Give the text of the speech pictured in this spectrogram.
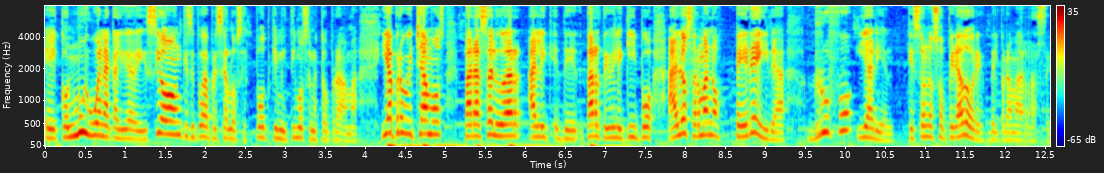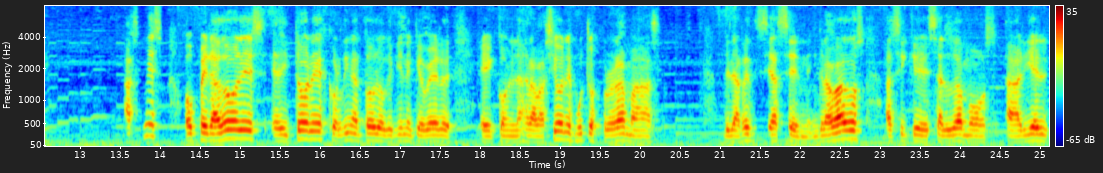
eh, con muy buena calidad de edición, que se puede apreciar los spots que emitimos en nuestro programa. Y aprovechamos para saludar e, de parte del equipo a los hermanos Pereira, Rufo y Ariel, que son los operadores del programa de Race. Así es, operadores, editores, coordinan todo lo que tiene que ver eh, con las grabaciones, muchos programas de la red se hacen grabados, así que saludamos a Ariel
